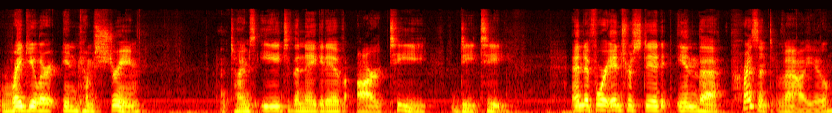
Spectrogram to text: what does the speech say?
regular income stream times e to the negative rt dt. And if we're interested in the present value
